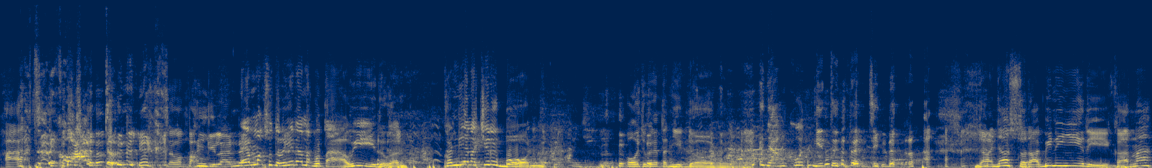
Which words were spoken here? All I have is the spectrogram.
Atun kok Atun? Nama panggilannya. Emang saudaranya anak Betawi gitu kan? Kan dia anak Cirebon. Oh coba kita Tanjidor. Nyangkut gitu Tanjidor. Jangan-jangan saudara Abi nih ngiri karena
